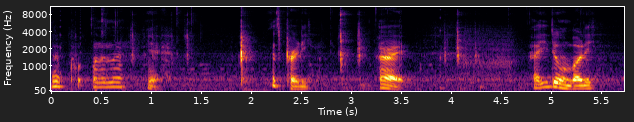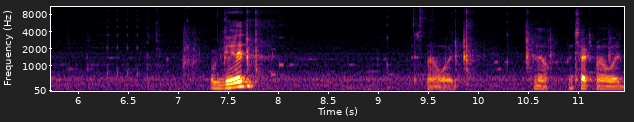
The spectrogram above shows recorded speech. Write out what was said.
I put one in there? Yeah. That's pretty. Alright. How you doing, buddy? We're good? Smell wood. No, I checked my wood.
